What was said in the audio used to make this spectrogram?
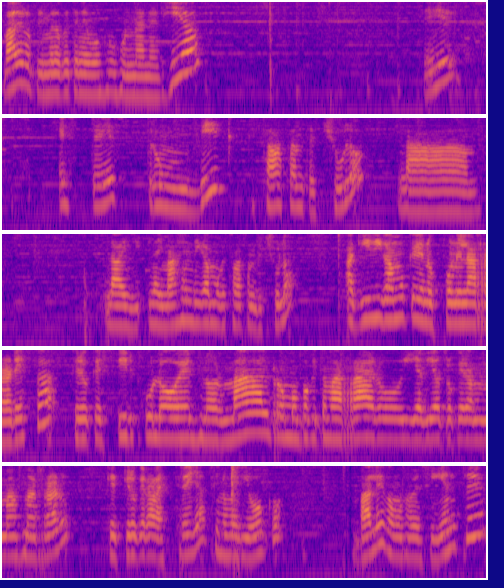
Vale, lo primero que tenemos es una energía. Eh, este es Trumbic, que está bastante chulo. La, la, imagen digamos que está bastante chula. Aquí digamos que nos pone la rareza. Creo que círculo es normal, rombo un poquito más raro y había otro que era más más raro. Que creo que era la estrella, si no me equivoco. Vale, vamos a ver el siguiente.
